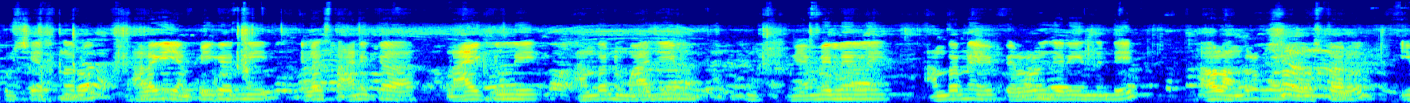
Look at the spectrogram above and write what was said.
కృషి చేస్తున్నారు. అలాగే ఎంపీ గారిని ఇలా స్థానిక నాయకుల్ని అందరిని మాజీ ఎమ్మెల్యేలని అందరినీ పిలవడం జరిగిందండి. వాళ్ళందరూ కూడా వస్తారు. ఈ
